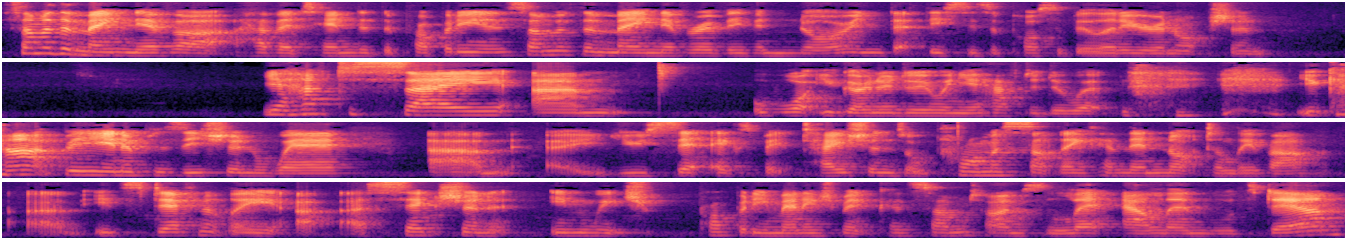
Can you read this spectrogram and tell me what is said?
Some of them may never have attended the property, and some of them may never have even known that this is a possibility or an option. You have to say um, what you're going to do and you have to do it. you can't be in a position where um, you set expectations or promise something and then not deliver. Um, it's definitely a, a, section in which property management can sometimes let our landlords down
